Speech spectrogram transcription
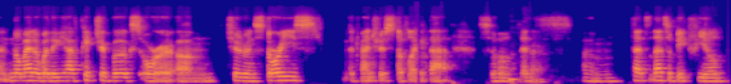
And no matter whether you have picture books or um, children's stories, adventures, stuff like that. So okay. that's um, that's that's a big field.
